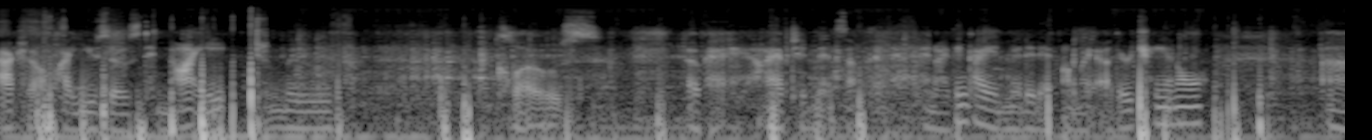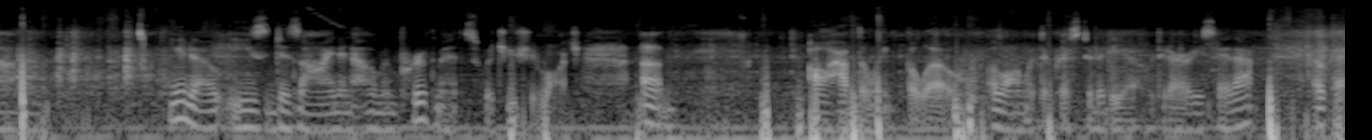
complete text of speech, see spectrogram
Actually, I'll probably use those tonight to move clothes. Okay, I have to admit something, and I think I admitted it on my other channel. You know, EZ Design and Home Improvements, which you should watch. Um, I'll have the link below along with the Christa video. Did I already say that? Okay.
